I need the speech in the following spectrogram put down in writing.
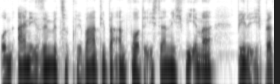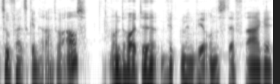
Und einige sind mir zu privat, die beantworte ich dann nicht. Wie immer wähle ich per Zufallsgenerator aus. Und heute widmen wir uns der Frage,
